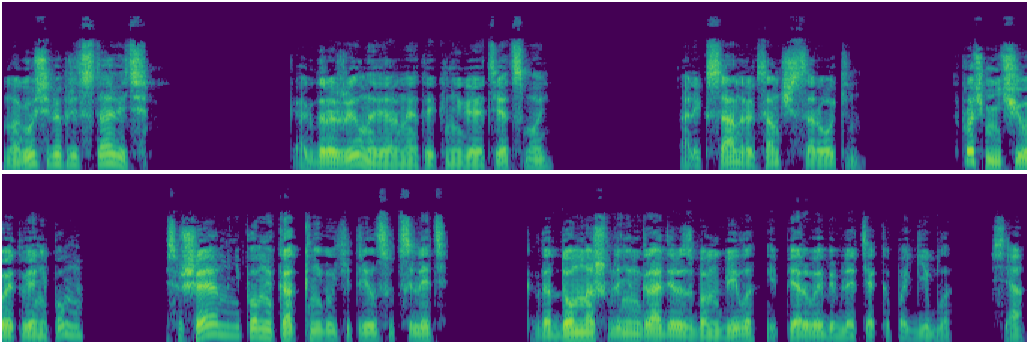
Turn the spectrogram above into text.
Могу себе представить, как дорожил, наверное, этой книгой отец мой, Александр Александрович Сорокин. Впрочем, ничего этого я не помню. И совершенно не помню, как книга ухитрилась уцелеть, когда дом наш в Ленинграде разбомбила, и первая библиотека погибла вся.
